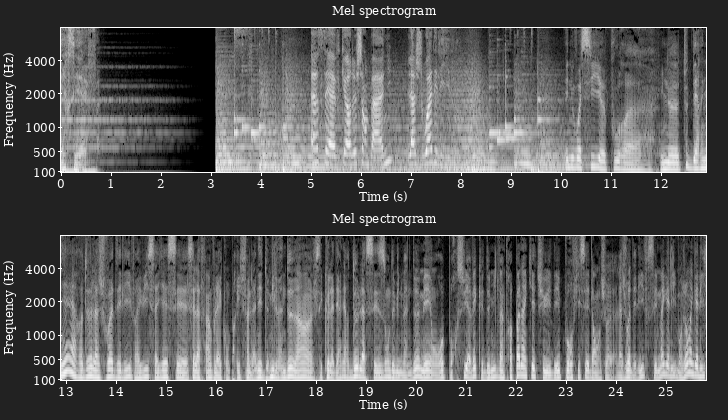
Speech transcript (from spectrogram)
RCF. RCF Cœur de Champagne, la joie des livres. Et nous voici euh, pour euh, une toute dernière de la joie des livres. Et oui, ça y est, c'est la fin, vous l'avez compris, fin de l'année 2022. Hein. C'est que la dernière de la saison 2022, mais on poursuit avec 2023. Pas d'inquiétude. Et pour officier dans la joie des livres, c'est Magali. Bonjour Magali.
